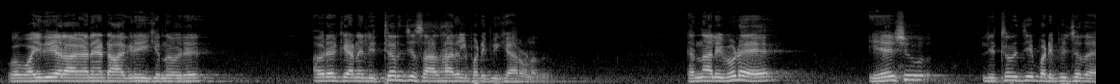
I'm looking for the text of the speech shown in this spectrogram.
ഇപ്പോൾ വൈദികരാകാനായിട്ട് ആഗ്രഹിക്കുന്നവർ അവരൊക്കെയാണ് ലിറ്റർജി സാധാരണയിൽ പഠിപ്പിക്കാറുള്ളത്. എന്നാൽ ഇവിടെ യേശു ലിറ്റർജി പഠിപ്പിച്ചത്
